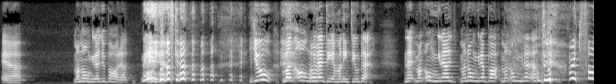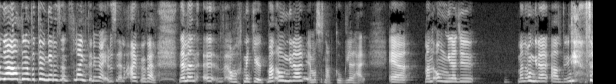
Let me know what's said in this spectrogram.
Eh, man ångrar ju bara... Nej, jag ska... Jo! Man ångrar det man inte gjorde. Nej, man ångrar, man ångrar bara, man ångrar aldrig. Men fan, jag hade den på tungan och sen slank den iväg. Och då är så jävla arg på mig själv. Nej men, eh, åh men gud. Man ångrar, jag måste snart googla det här. Eh, man ångrar ju, man ångrar aldrig det som...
